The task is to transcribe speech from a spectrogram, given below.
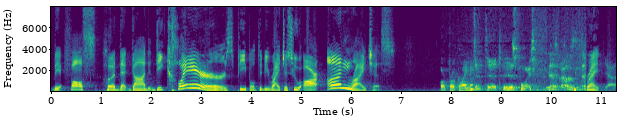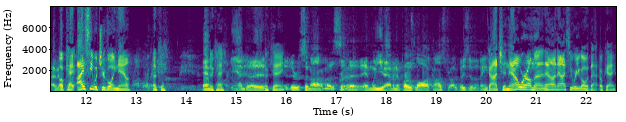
The falsehood that God declares people to be righteous who are unrighteous. Or proclaims it to, to his point. That's what I was. Right. Yeah, I mean- okay, I see what you're going now. Okay. And Okay. propaganda, Okay. they're synonymous. And, uh, and when you have an imposed law construct, these are the things. Gotcha. Now we're on the now now I see where you're going with that. Okay.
